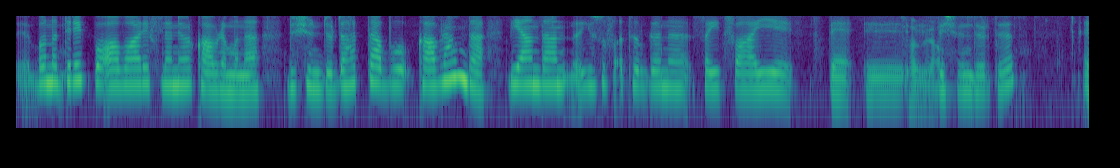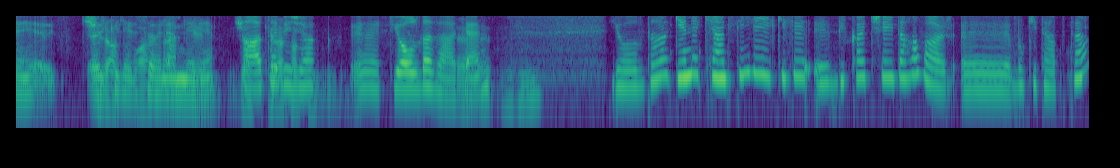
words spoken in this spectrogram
E, bana direkt bu avare flanör kavramını düşündürdü. Hatta bu kavram da bir yandan Yusuf Atılgan'ı, Sait Faik'i de e, düşündürdü. E, öyküleri, söylemleri. Belki. Aa, tabii Jack, evet yolda zaten. Evet. Hı hı. Yolda gene kentliyle ilgili e, birkaç şey daha var e, bu kitapta.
